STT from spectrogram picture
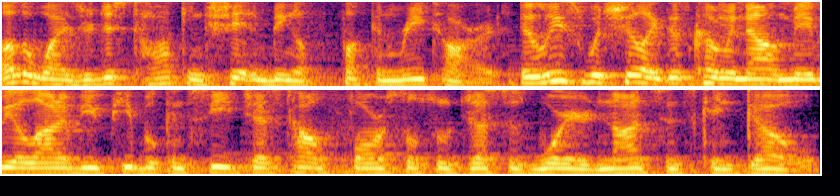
Otherwise, you're just talking shit and being a fucking retard. At least with shit like this coming out, maybe a lot of you people can see just how far social justice warrior nonsense can go.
